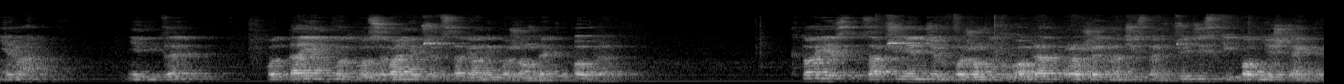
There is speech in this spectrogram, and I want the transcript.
nie ma? Nie widzę. Poddaję pod głosowanie przedstawiony porządek obrad. Kto jest za przyjęciem porządku obrad, proszę nacisnąć przycisk i podnieść rękę.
